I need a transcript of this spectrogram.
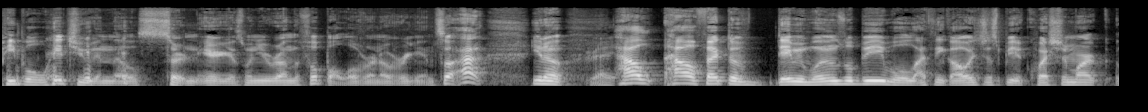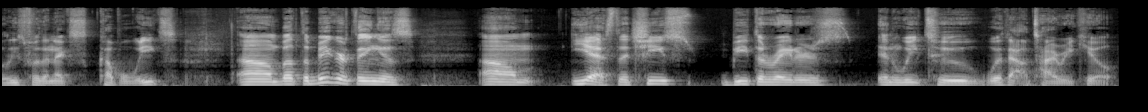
people hit you in those certain areas when you run the football over and over again. So I, you know, how how effective Damien Williams will be will I think always just be a question mark at least for the next couple weeks. Um, but the bigger thing is, um, yes, the Chiefs beat the Raiders in week two without Tyreek Hill.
